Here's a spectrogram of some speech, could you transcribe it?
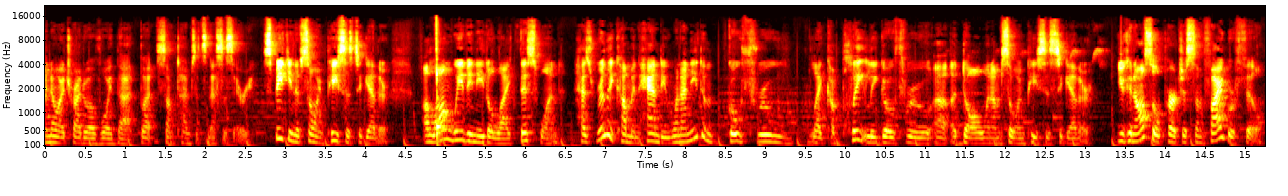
know I try to avoid that, but sometimes it's necessary. Speaking of sewing pieces together, a long weaving needle like this one has really come in handy when I need to go through, like completely go through a, a doll when I'm sewing pieces together. You can also purchase some fiber fill.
